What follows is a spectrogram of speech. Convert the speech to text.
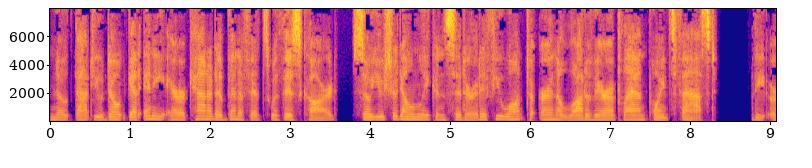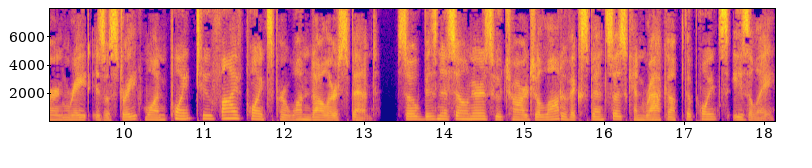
Note that you don't get any Air Canada benefits with this card, so you should only consider it if you want to earn a lot of Aeroplan points fast. The earn rate is a straight 1.25 points per $1 spent, so business owners who charge a lot of expenses can rack up the points easily.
